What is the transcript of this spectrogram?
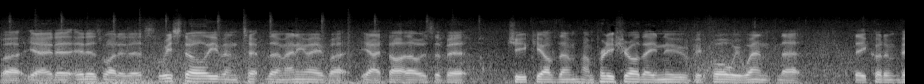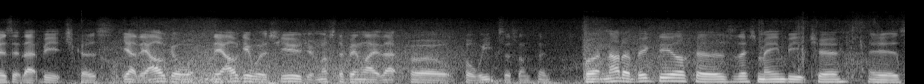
But yeah, it, it is what it is. We still even tipped them anyway, but yeah, I thought that was a bit cheeky of them. I'm pretty sure they knew before we went that they couldn't visit that beach because yeah, the algae the algae was huge. It must have been like that for for weeks or something. But not a big deal because this main beach here is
